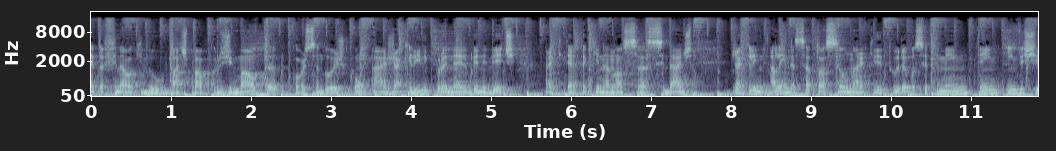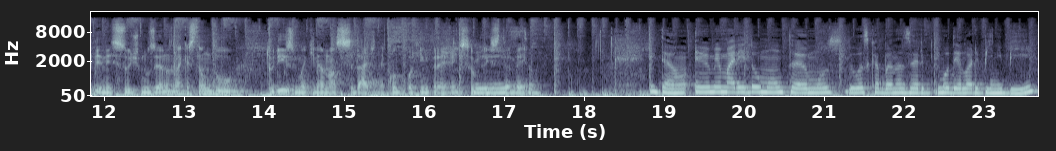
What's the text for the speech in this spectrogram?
Reta final aqui do Bate-Papo Cruz de Malta, conversando hoje com a Jaqueline Proeneri Benedetti, arquiteta aqui na nossa cidade. Jaqueline, além dessa atuação na arquitetura, você também tem investido nesses últimos anos na questão do turismo aqui na nossa cidade, né? Conta um pouquinho pra gente sobre isso, isso também. Então, eu e meu marido montamos duas cabanas modelo Airbnb,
